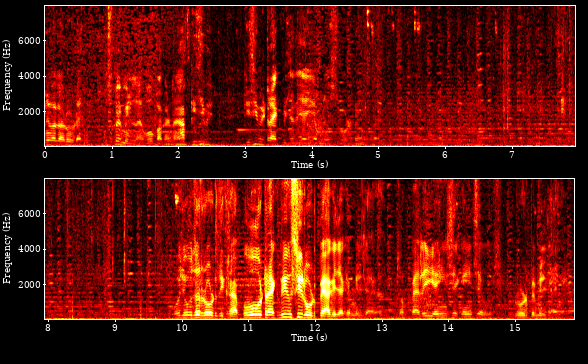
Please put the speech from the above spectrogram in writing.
सामने वाला रोड है, उस पर मिलना है, वो पकड़ना है। आप किसी भी किसी भी ट्रैक पे चले जाइए, हमने उस रोड पे मिलना है। वो जो उधर रोड दिख रहा है आपको, वो ट्रैक भी उसी रोड पे आगे जाके मिल जाएगा। तो पहले यहीं से, कहीं से उस रोड पे मिल जाएँगे।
